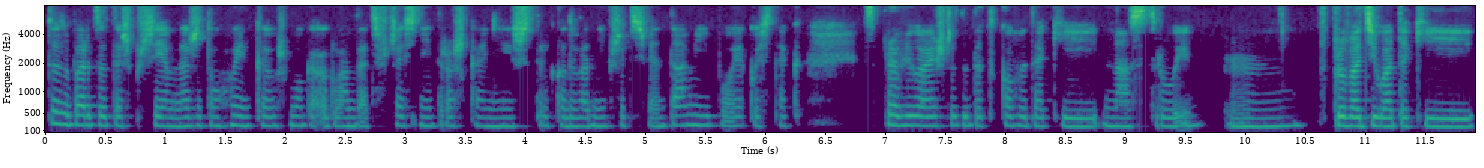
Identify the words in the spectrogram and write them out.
to jest bardzo też przyjemne, że tą choinkę już mogę oglądać wcześniej troszkę niż tylko dwa dni przed świętami, bo jakoś tak sprawiła jeszcze dodatkowy taki nastrój, mm, wprowadziła taki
